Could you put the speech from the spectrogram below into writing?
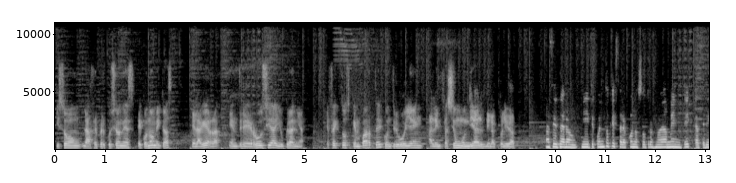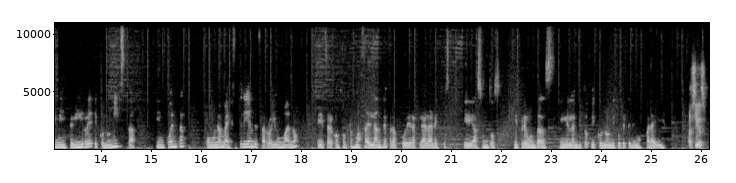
y son las repercusiones económicas de la guerra entre Rusia y Ucrania efectos que en parte contribuyen a la inflación mundial de la actualidad. Así es, Aaron. Y te cuento que estará con nosotros nuevamente Catherine Izaguirre, economista, quien cuenta con una maestría en desarrollo humano. Ella estará con nosotros más adelante para poder aclarar estos eh, asuntos y preguntas en el ámbito económico que tenemos para ella. Así es.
